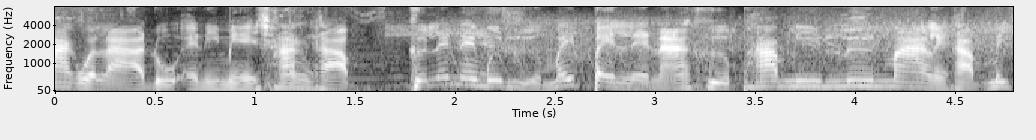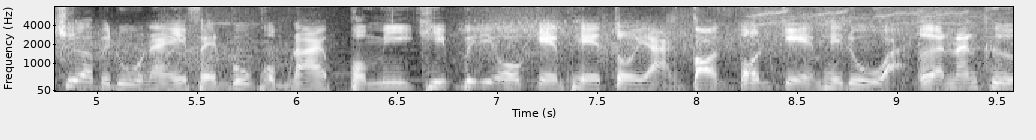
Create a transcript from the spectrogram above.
ากเวลาดูแอนิเมชันครับ คือเล่นในมือถือไม่เป็นเลยนะ คือภาพนี่ลื่นมากเลยครับ ไม่เชื่อไปดูใน Facebook ผมได้ ผมมีคลิปวิดีโอเกมเพลย์ตัวอย่างตอนต้นเกมให้ดูอะเอออันนั้นคือ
